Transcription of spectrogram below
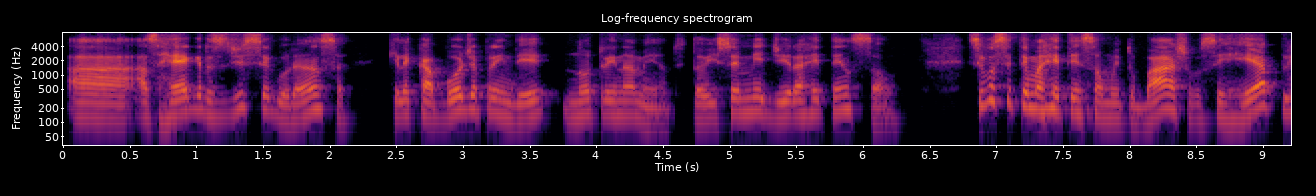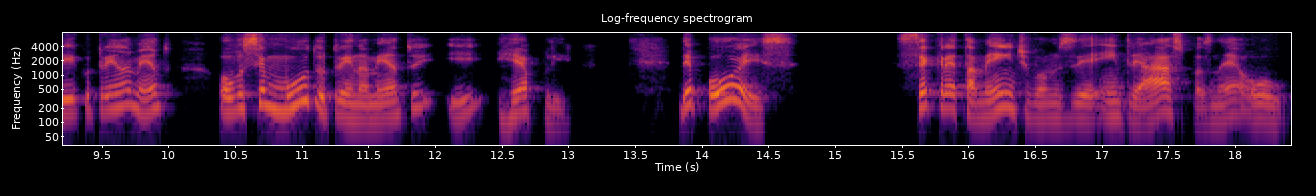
a, as regras de segurança que ele acabou de aprender no treinamento. Então, isso é medir a retenção. Se você tem uma retenção muito baixa, você reaplica o treinamento ou você muda o treinamento e reaplica. Depois, secretamente, vamos dizer, entre aspas, né, ou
